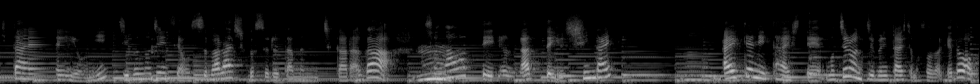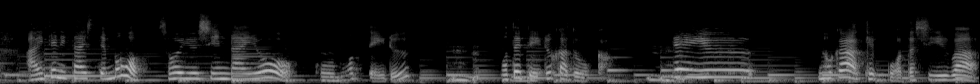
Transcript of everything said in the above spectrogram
きたいように自分の人生を素晴らしくするための力が備わっているんだっていう信頼、うん、相手に対してもちろん自分に対してもそうだけど相手に対してもそういう信頼をこう持っている、うん、持てているかどうかっていうのが結構私は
